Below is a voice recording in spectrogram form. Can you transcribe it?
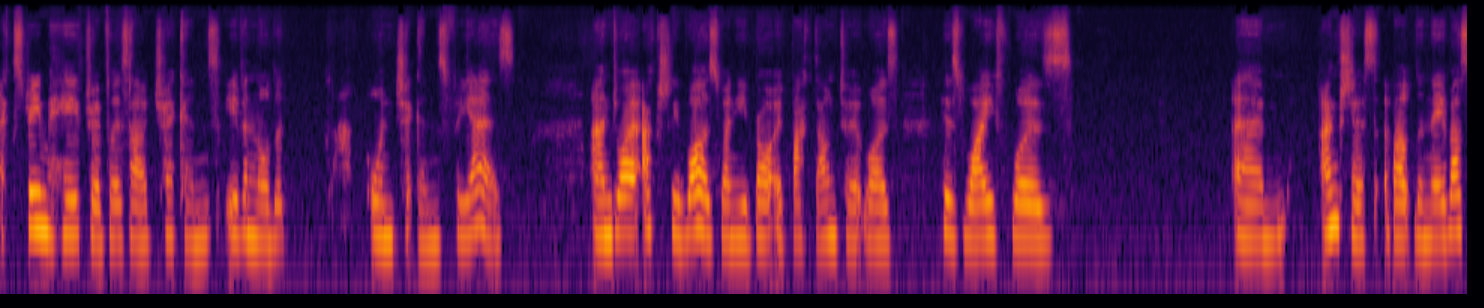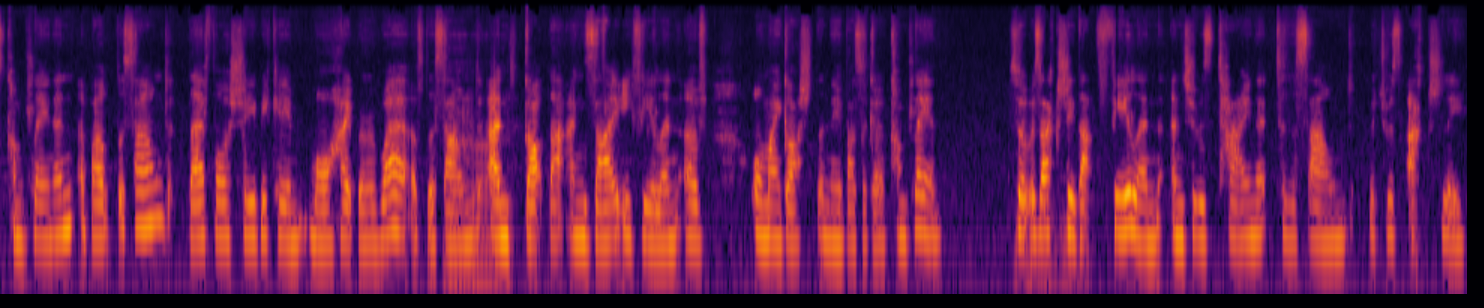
extreme hatred for the sound of chickens, even though they owned chickens for years. And what it actually was when he brought it back down to it was his wife was um, anxious about the neighbours complaining about the sound. Therefore, she became more hyper aware of the sound uh-huh. and got that anxiety feeling of, oh my gosh, the neighbours are going to complain. So it was actually that feeling, and she was tying it to the sound, which was actually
